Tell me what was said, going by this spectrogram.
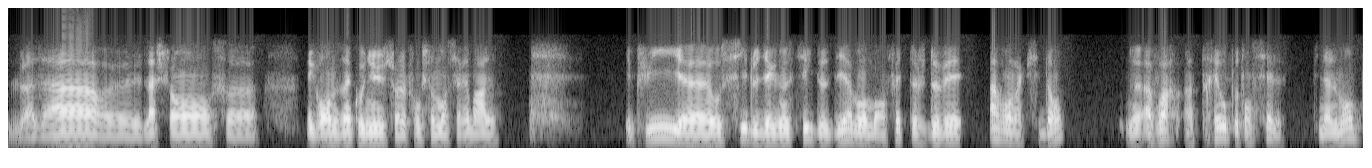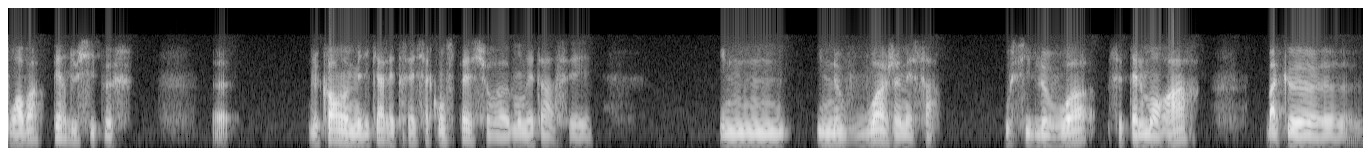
le hasard, la chance, les grandes inconnues sur le fonctionnement cérébral. Et puis aussi le diagnostic de se dire, bon, bah, en fait, je devais, avant l'accident, euh, avoir un très haut potentiel finalement pour avoir perdu si peu. Euh, le corps médical est très circonspect sur euh, mon état. C'est il, ne voit jamais ça. Ou s'il le voit, c'est tellement rare bah, que,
